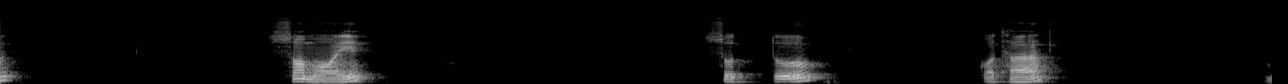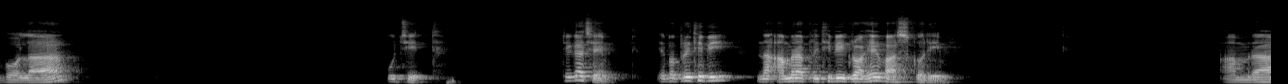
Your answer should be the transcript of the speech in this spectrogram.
সময় সত্য কথা বলা উচিত। ঠিক আছে? এবার পৃথিবী না, আমরা পৃথিবী গ্রহে বাস করি। আমরা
